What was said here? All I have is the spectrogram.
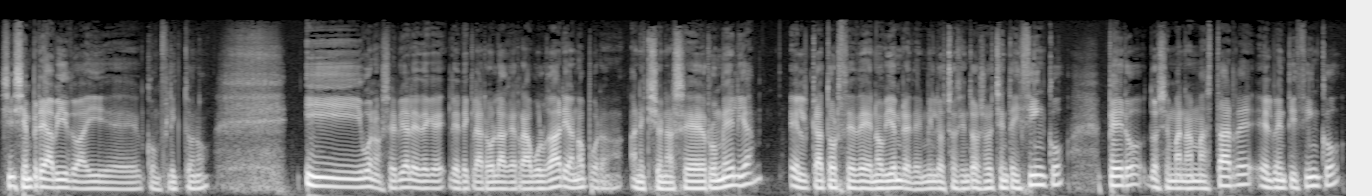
sí, siempre ha habido ahí eh, conflicto, ¿no? Y bueno, Serbia le, de- le declaró la guerra a Bulgaria, ¿no? Por anexionarse Rumelia el 14 de noviembre de 1885, pero dos semanas más tarde, el 25,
